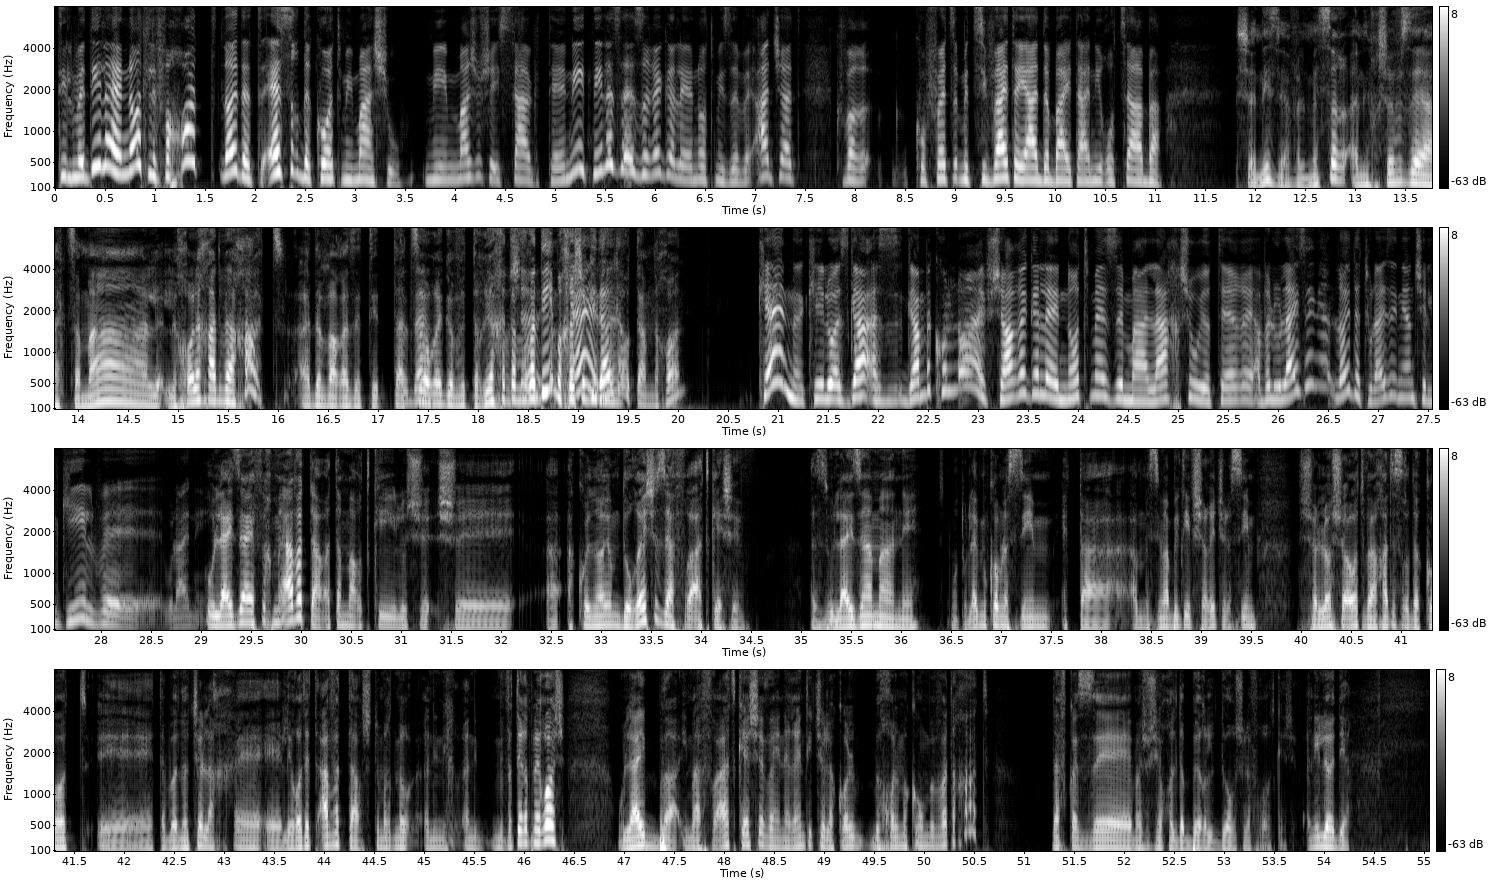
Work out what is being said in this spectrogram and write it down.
תלמדי ליהנות לפחות, לא יודעת, עשר דקות ממשהו, ממשהו שהשגת. תהני, תני לזה איזה רגע ליהנות מזה, ועד שאת כבר קופצת, מציבה את היעד הביתה, אני רוצה הבא. שני, זה אבל מסר, אני חושב שזה העצמה לכל אחד ואחת, הדבר הזה. ת, תעצור רגע ותריח את הוורדים אחרי כן. שגידלת אותם, נכון? כן, כאילו, אז גם, אז גם בקולנוע אפשר רגע ליהנות מאיזה מהלך שהוא יותר... אה, אבל אולי זה עניין, לא יודעת, אולי זה עניין של גיל, ואולי אני... אולי זה ההפך מאבטאר. את אמרת כאילו שהקולנוע היום דורש איזה הפרעת קשב. אז אולי זה המענה. זאת אומרת, אולי במקום לשים את ה- המשימה הבלתי אפשרית של לשים שלוש שעות ו-11 דקות אה, את הבנות שלך אה, אה, לראות את אבטאר, שאת אומרת, מר- אני, אני מוותרת מראש, אולי ב, עם ההפרעת קשב האינהרנטית של הכל בכל מקום בבת אחת, דווקא זה משהו שיכול לדבר לדור של הפרעות קשב. אני לא יודע.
